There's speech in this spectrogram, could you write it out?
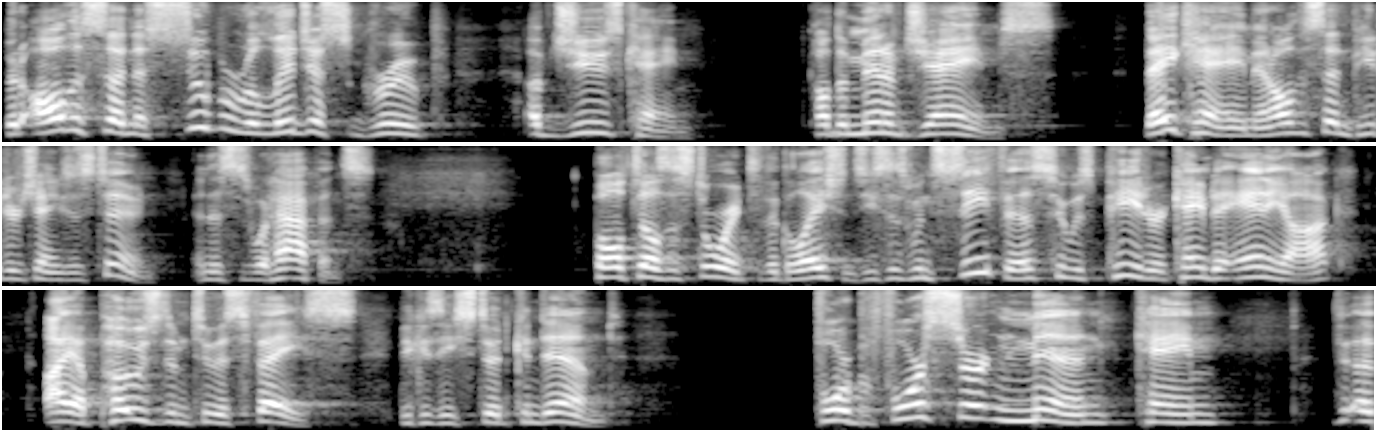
But all of a sudden, a super religious group of Jews came called the Men of James. They came, and all of a sudden, Peter changed his tune. And this is what happens. Paul tells a story to the Galatians. He says, When Cephas, who was Peter, came to Antioch, I opposed him to his face because he stood condemned. For before certain men came, uh,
